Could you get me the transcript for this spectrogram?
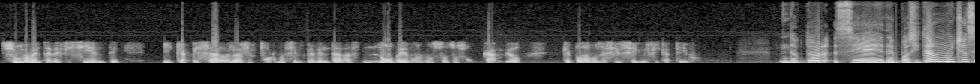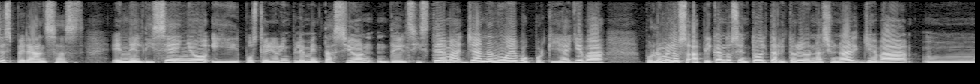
sumamente deficiente y que a pesar de las reformas implementadas no vemos nosotros un cambio que podamos decir significativo. Doctor, se depositaron muchas esperanzas en el diseño y posterior implementación del sistema, ya no nuevo, porque ya lleva, por lo menos aplicándose en todo el territorio nacional, lleva mm,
